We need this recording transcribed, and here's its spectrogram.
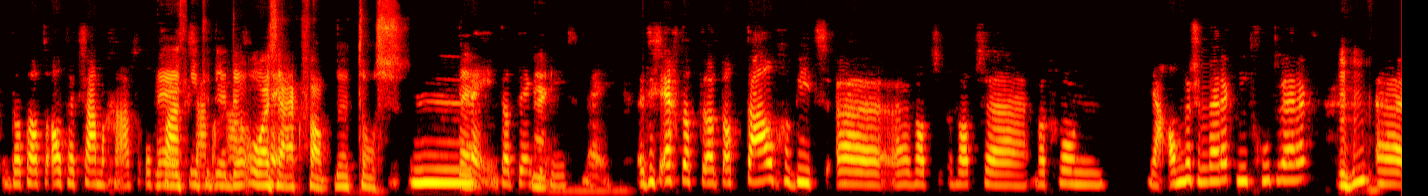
dat dat altijd samengaat. Of nee, vaak is niet de, de, oorzaak van de TOS. Nee, nee dat denk ik niet. Nee. Het is echt dat, dat, dat taalgebied uh, wat, wat, uh, wat gewoon ja, anders werkt, niet goed werkt. Mhm. Uh,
